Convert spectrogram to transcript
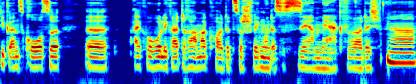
die ganz große äh, Alkoholiker-Dramakeule zu schwingen und es ist sehr merkwürdig. Ja,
